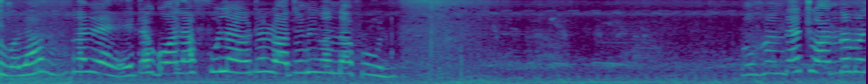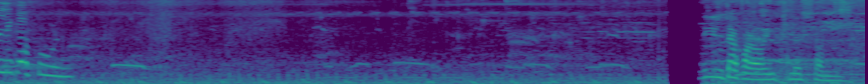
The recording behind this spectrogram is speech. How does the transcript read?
গোলাপ এটা গোলাপ ফুল আর ওটা রজনীগন্ধা ফুল ওখানটা চন্দ্রমল্লিকা ফুল গ্রিলটা করা ওই ফুলের সামনে।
